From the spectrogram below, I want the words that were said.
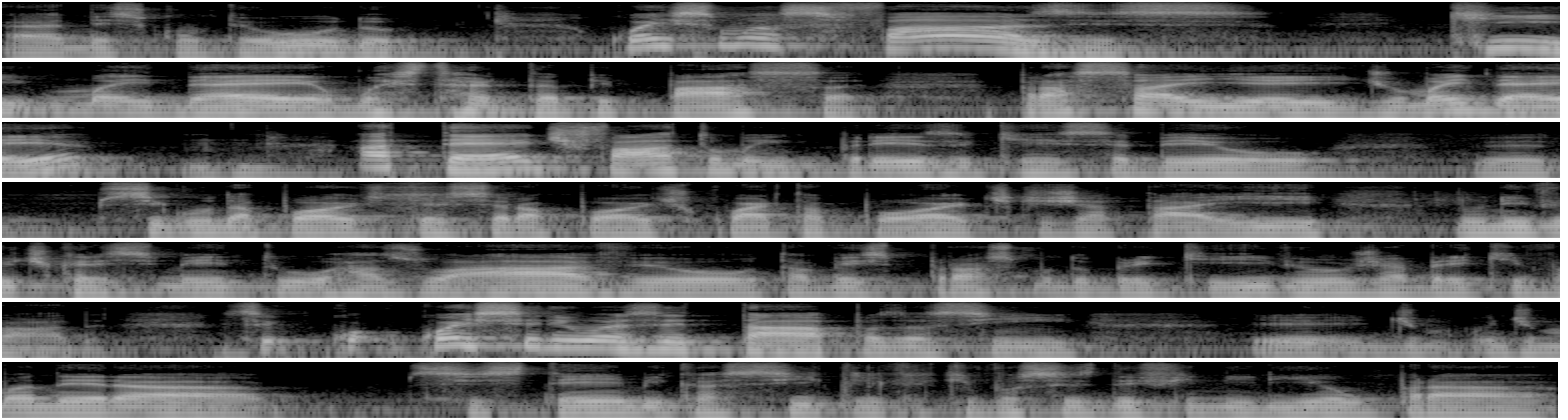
uh, nesse conteúdo, quais são as fases que uma ideia, uma startup passa para sair de uma ideia uhum. até, de fato, uma empresa que recebeu uh, segundo aporte, terceiro aporte, quarto aporte, que já está aí no nível de crescimento razoável, talvez próximo do break-even ou já break-evada. Quais seriam as etapas, assim, eh, de, de maneira sistêmica, cíclica, que vocês definiriam para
